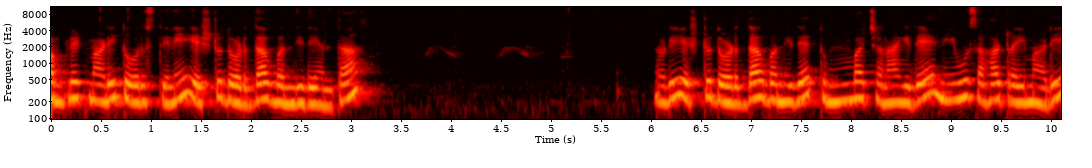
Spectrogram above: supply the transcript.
ಕಂಪ್ಲೀಟ್ ಮಾಡಿ ತೋರಿಸ್ತೀನಿ, ಎಷ್ಟು ದೊಡ್ಡದಾಗಿ ಬಂದಿದೆ ಅಂತ. ನೋಡಿ, ಎಷ್ಟು ದೊಡ್ಡದಾಗಿ ಬಂದಿದೆ, ತುಂಬ ಚೆನ್ನಾಗಿದೆ. ನೀವು ಸಹ ಟ್ರೈ ಮಾಡಿ.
